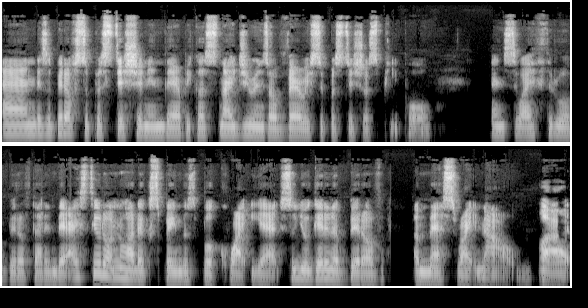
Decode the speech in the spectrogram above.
And there's a bit of superstition in there because Nigerians are very superstitious people. And so I threw a bit of that in there. I still don't know how to explain this book quite yet. So you're getting a bit of a mess right now, but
